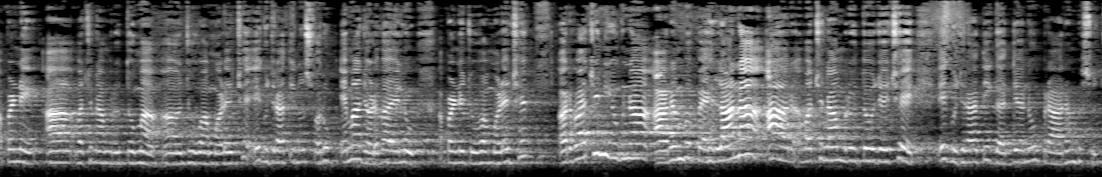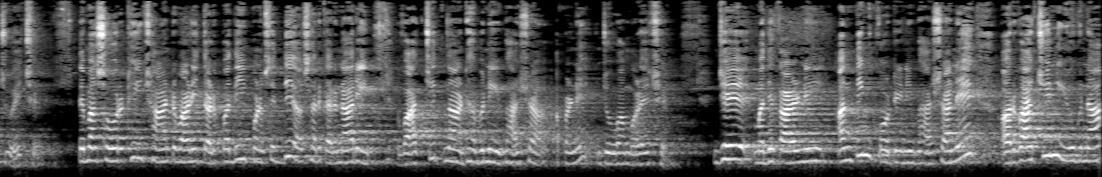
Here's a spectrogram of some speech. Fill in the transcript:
આપણને આ વચનામૃતોમાં જોવા મળે છે. એ ગુજરાતીનું સ્વરૂપ એમાં જળવાયેલું આપણને જોવા મળે છે. અર્વાચીન યુગના આરંભ પહેલાંના આ વચનામૃતો જે છે, એ ગુજરાતી ગદ્યનો પ્રારંભ સૂચવે છે. તેમાં સોરઠી, છાંટવાળી તળપદી પણ સિદ્ધિ અસર કરનારી વાતચીતના ઢબની ભાષા આપણને જોવા મળે છે. જે મધ્યકાળની અંતિમ કોટીની ભાષાને અર્વાચીન યુગના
